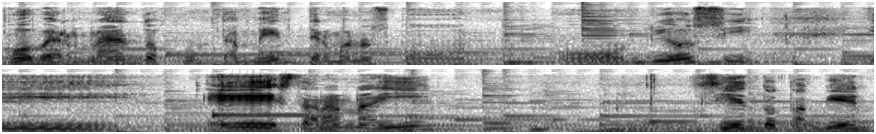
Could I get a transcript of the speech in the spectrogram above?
gobernando juntamente, hermanos, con, Dios y, y estarán ahí siendo también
